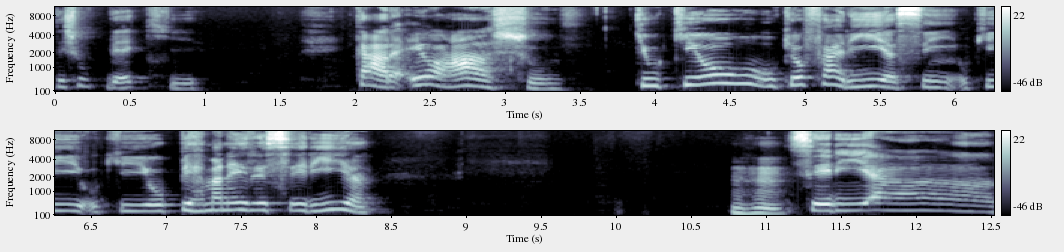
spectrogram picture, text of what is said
Deixa eu ver aqui. Cara, eu acho que o que eu, o que eu faria, assim, o que, o que eu permaneceria Uhum. seria.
